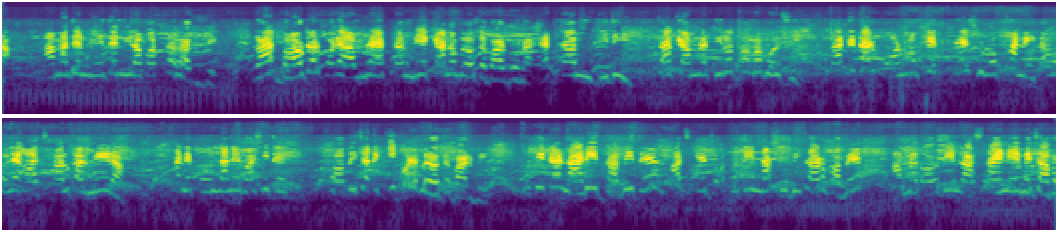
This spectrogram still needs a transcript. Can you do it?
না। আমাদের মেয়েদের নিরাপত্তা লাগবে। রাত বারোটার পরে আমরা একটা মেয়ে কেন বেরোতে পারব না। একটা দিদি, তাকে আমরা তিরোধামা বলছি। তাকে তার কর্মক্ষেত্রে সুরক্ষা নেই। তাহলে আজকালকার মেয়েরা এখানে কল্যাণের বাসীতে সবিচারে কি করে বেরোতে পারবে? প্রতিটা নারীর দাবিতে আজকে যতদিন না সুবিচার হবে, আমরা ততদিন রাস্তায় নেমে যাব।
